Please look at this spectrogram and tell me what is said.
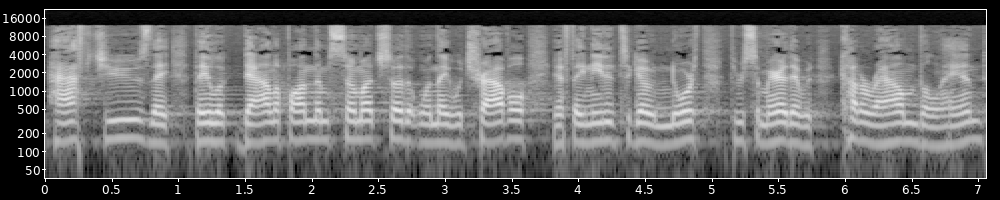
half Jews. They, they look down upon them so much so that when they would travel, if they needed to go north through Samaria, they would cut around the land.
